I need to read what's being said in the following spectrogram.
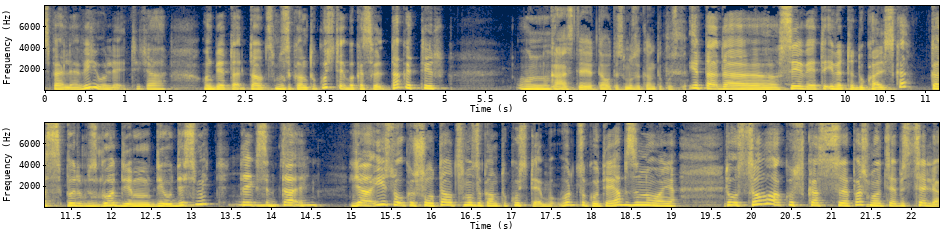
spēlēju vijūlēti, jā. Un bija tā tautas muzikantu kustība, kas vēl tagad ir. Un Kas tie ir tautas muzikantu kustība? Ir tāda sieviete, Iveta Dukaļska, kas pirms gadiem 20, teiksim, tā, jā, īsoka šo tautas muzikantu kustību. Varbūt tie apzināja tos cilvēkus, kas pašmācības ceļā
